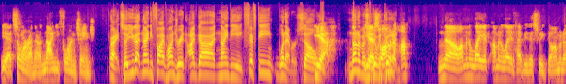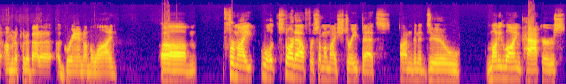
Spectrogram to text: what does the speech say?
yeah, it's somewhere around there, ninety four and change. All right. So you got 9500. I've got 9850. Whatever. So Yeah, none of us yeah. are doing So I'm good. gonna, I'm, no, I'm gonna lay it. I'm gonna lay it heavy this week, though. I'm gonna, I'm gonna put about a, a grand on the line. Um, for my, well, start out for some of my straight bets. I'm gonna do money line Packers.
